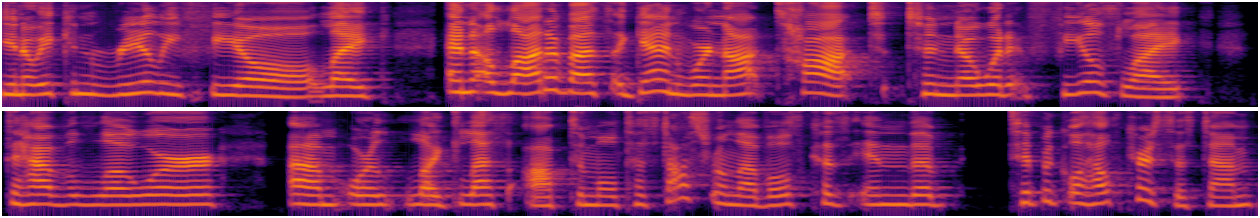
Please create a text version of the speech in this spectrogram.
you know, it can really feel like, and a lot of us, again, we're not taught to know what it feels like to have lower um, or like less optimal testosterone levels because in the typical healthcare system,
